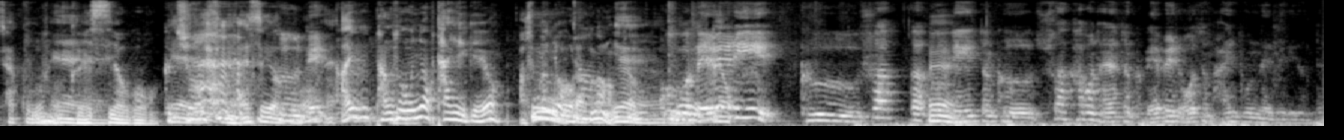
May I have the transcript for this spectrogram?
자꾸. 예. 그 S여고. 그쵸. 예, S요. 그 네. 아니, 그 방송은요, 다 얘기해요. 아, 숙명 여고라고. 상관없죠. 예. 그. 레벨이 그 수학과 그 네. 얘기했던 그 수학 학원 다녔던 그 레벨이 어디서 많이 본 레벨이던데.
